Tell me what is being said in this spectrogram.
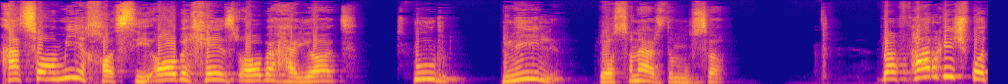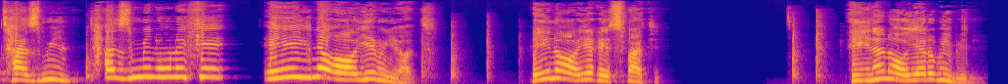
اسامی خاصی آب خزر آب حیات تور نیل داستان عرض موسی. و فرقش با تضمین. تضمین اونه که عین آیه میاد. عین آیه قسمتی. عینا آیه رو می‌بینیم.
